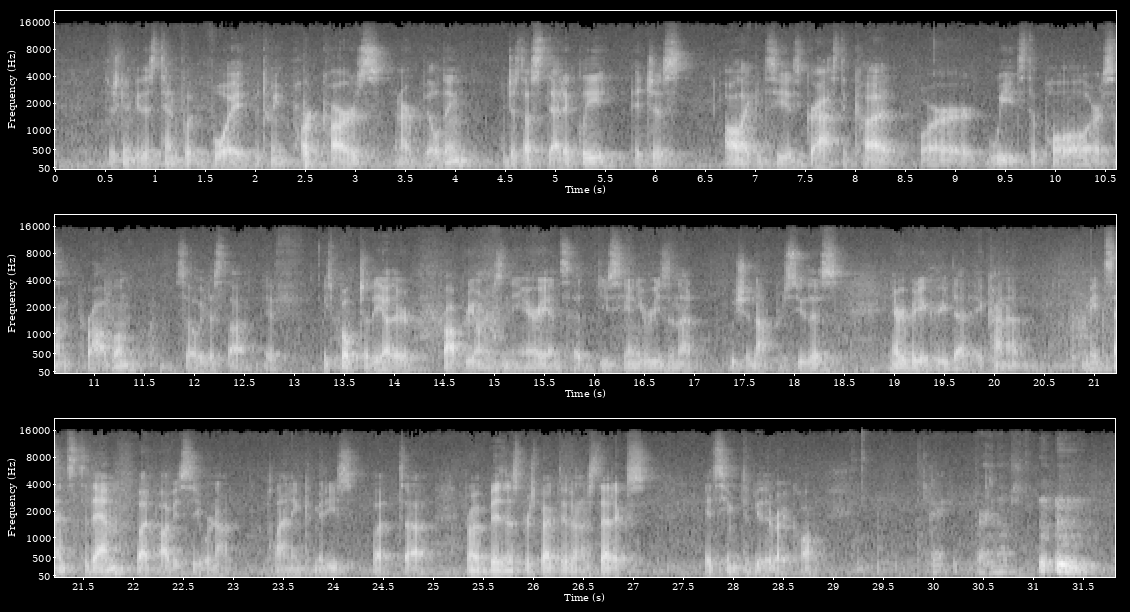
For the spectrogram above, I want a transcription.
there's gonna be this ten-foot void between parked cars and our building, and just aesthetically, it just, all I can see is grass to cut, or weeds to pull, or some problem. So we just thought, if, we spoke to the other property owners in the area and said, do you see any reason that we should not pursue this? And everybody agreed that it kinda made sense to them, but obviously we're not planning committees. But uh, from a business perspective and aesthetics, it seemed to be the right call. Okay, fair enough.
